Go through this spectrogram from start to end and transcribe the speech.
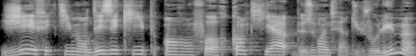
J'ai effectivement des équipes en renfort quand il y a besoin de faire du volume,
